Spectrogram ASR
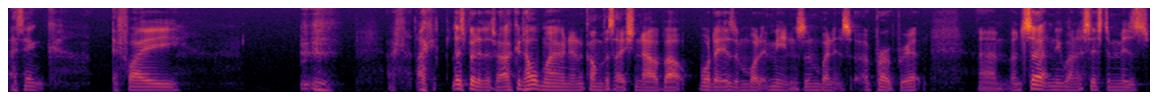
I think if I, I let's put it this way, I could hold my own in a conversation now about what it is and what it means and when it's appropriate, um, and certainly when a system is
